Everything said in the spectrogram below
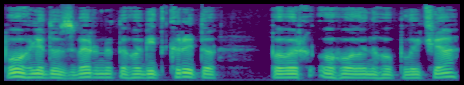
погляду, звернутого відкрито поверх оголеного плеча,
